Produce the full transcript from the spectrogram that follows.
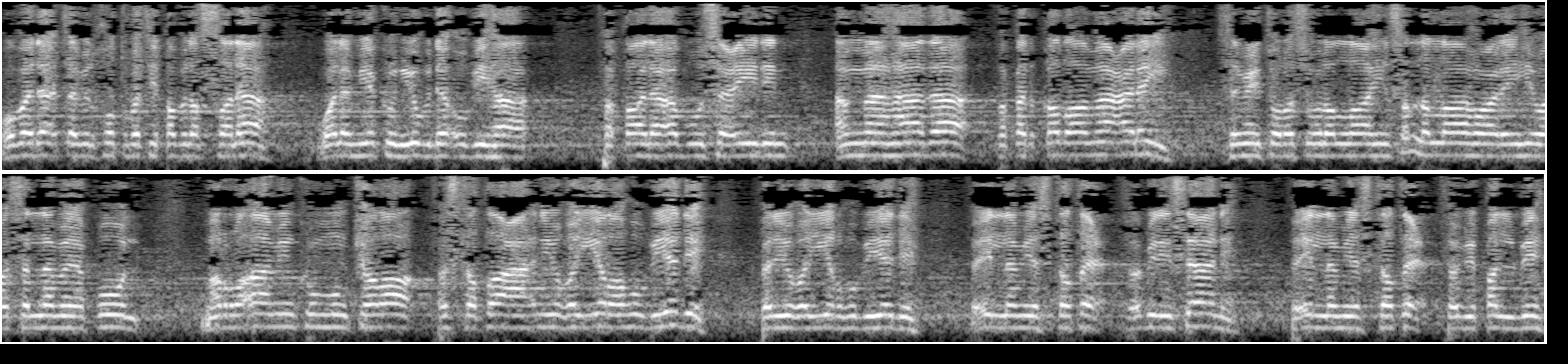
وبدأت بالخطبة قبل الصلاة ولم يكن يبدأ بها. فقال أبو سعيد أما هذا فقد قضى ما عليه. سمعت رسول الله صلى الله عليه وسلم يقول من رأى منكم منكرا فاستطاع أن يغيره بيده فليغيره بيده فإن لم يستطع فبلسانه فإن لم يستطع فبقلبه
